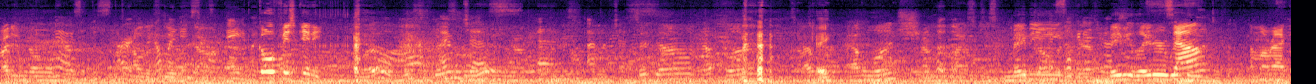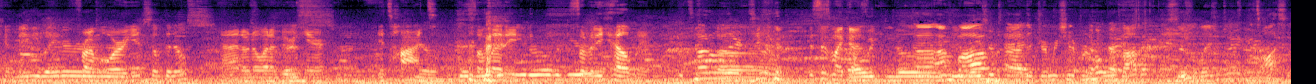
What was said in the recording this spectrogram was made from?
I didn't know. I was at the start. I know my name's A, but Go fish kitty. I'm Jess, and I'm a Jess. Sit down, have fun. Okay. Have, have lunch. Maybe, Look at it, maybe later. we can- Sound. I'm a raccoon. Maybe later. From Oregon. Something else. I don't know what I'm doing here. It's hot. Yeah. Somebody, heater over here. somebody help me. It's hot over there too. This is my Oh, we can go. Uh, I'm do Bob, laser uh, the drummer shipper. No, Uh, Bob. Bob. See? Laser tag? It's awesome.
